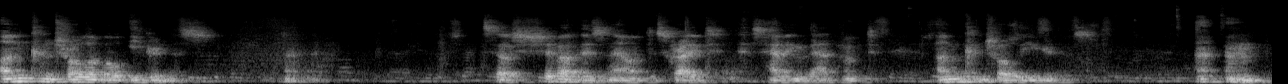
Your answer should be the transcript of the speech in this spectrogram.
uncontrollable eagerness. So Shiva is now described as having that mood, uncontrolled eagerness. um,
